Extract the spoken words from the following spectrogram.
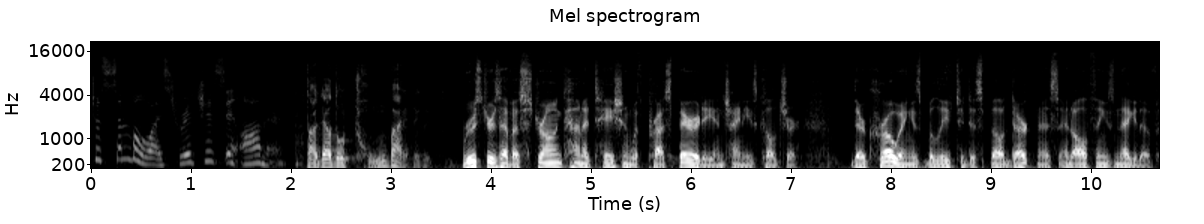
to symbolize riches and honor. Roosters have a strong connotation with prosperity in Chinese culture. Their crowing is believed to dispel darkness and all things negative.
